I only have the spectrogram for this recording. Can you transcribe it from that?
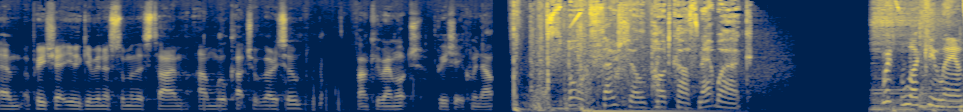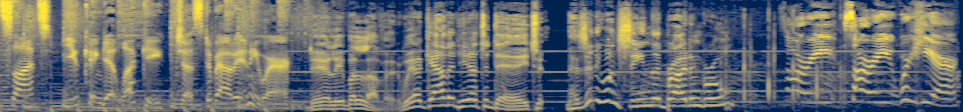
um, appreciate you giving us some of this time, and we'll catch up very soon. Thank you very much. Appreciate you coming down. Sports Social Podcast Network. With Lucky Land slots, you can get lucky just about anywhere. Dearly beloved, we are gathered here today to. Has anyone seen the bride and groom? Sorry, sorry, we're here.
